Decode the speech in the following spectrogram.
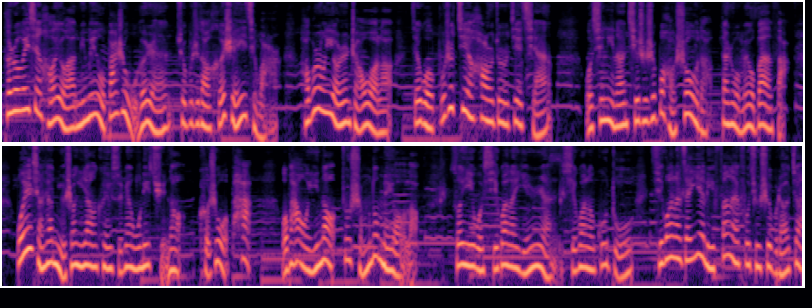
他说：“微信好友啊，明明有八十五个人，却不知道和谁一起玩。好不容易有人找我了，结果不是借号就是借钱。我心里呢其实是不好受的，但是我没有办法。我也想像女生一样可以随便无理取闹，可是我怕，我怕我一闹就什么都没有了。所以我习惯了隐忍，习惯了孤独，习惯了在夜里翻来覆去睡不着觉，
